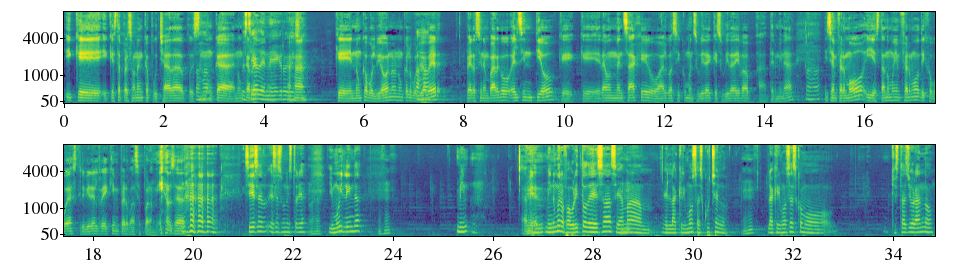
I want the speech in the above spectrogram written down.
Y que, y que esta persona encapuchada pues nunca... nunca Vestida de negro y Ajá. Que nunca volvió, ¿no? Nunca lo volvió a ver. Pero sin embargo, él sintió que, que, era un mensaje o algo así como en su vida, que su vida iba a terminar. Ajá. Y se enfermó y estando muy enfermo dijo, voy a escribir el Requiem, pero va a ser para mí. o sea... Sí, esa, esa es una historia y muy linda. mi, ah, eh, mi, número favorito de esa se llama mm, El Lacrimosa, escúchenlo. Lacrimosa es como que estás llorando,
